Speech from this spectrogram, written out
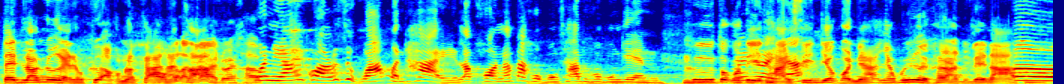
เต้นแล้วเหนื่อยมันคือออกกำลังกายออกนะกำลังจ๊ะ กายด้วยครับวันนี้ให้ความรู้สึกว่าเหมือนถ่ายละครตั้งแต่หกโมงเช้าถึงหกโมงเย็น คือปกติไม่เหนื่อยนะ ถ่ายซีนเยอะกว่านี้ยังไม่เหนื่อยขนาดนี้เลยนะ เออ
